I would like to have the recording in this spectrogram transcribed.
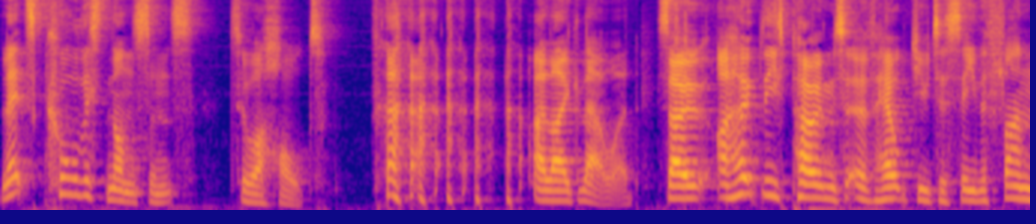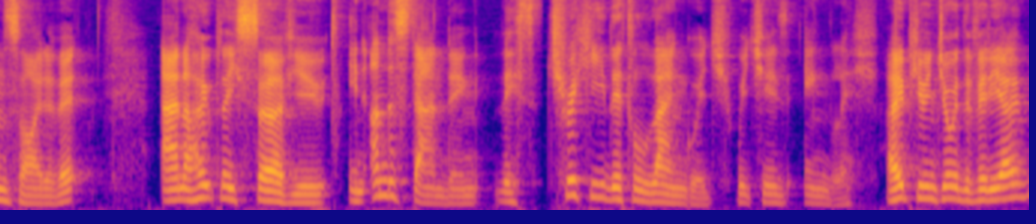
Let's call this nonsense to a halt. I like that one. So, I hope these poems have helped you to see the fun side of it and I hope they serve you in understanding this tricky little language, which is English. I hope you enjoyed the video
